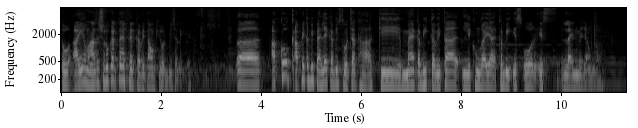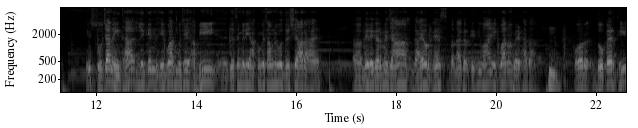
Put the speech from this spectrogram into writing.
तो आइए वहाँ से शुरू करते हैं, फिर कविताओं की ओर भी चलेंगे। आपको, आपने कभी पहले कभी सोचा था कि मैं कभी कविता लिखूँगा या कभी इस ओर, इस लाइन में जाऊँगा? नहीं सोचा नहीं था लेकिन एक बार मुझे अभी जैसे मेरी आँखों के सामने वो दृश्य आ रहा है मेरे घर में जहाँ गाय और भैंस बना करती थी वहाँ एक बार मैं बैठा था। हम्म। और दोपहर थी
